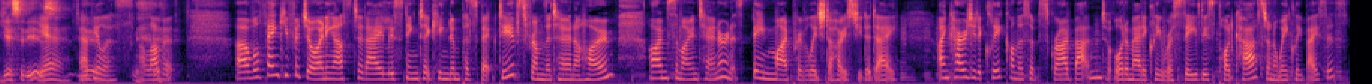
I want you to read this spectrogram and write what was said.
Yes, it is. Yeah, fabulous. Yeah. I love it. Uh, well, thank you for joining us today, listening to Kingdom Perspectives from the Turner home. I'm Simone Turner, and it's been my privilege to host you today. I encourage you to click on the subscribe button to automatically receive this podcast on a weekly basis.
